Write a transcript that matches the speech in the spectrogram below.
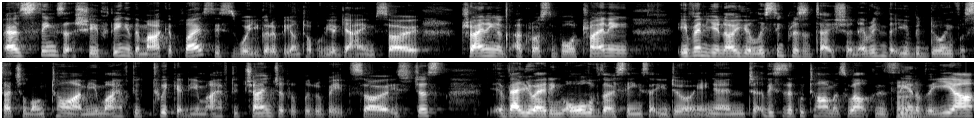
As things are shifting in the marketplace, this is where you've got to be on top of your game. So, training across the board, training, even, you know, your listing presentation, everything that you've been doing for such a long time, you might have to tweak it, you might have to change it a little bit. So, it's just evaluating all of those things that you're doing. And this is a good time as well because it's the Hmm. end of the year.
